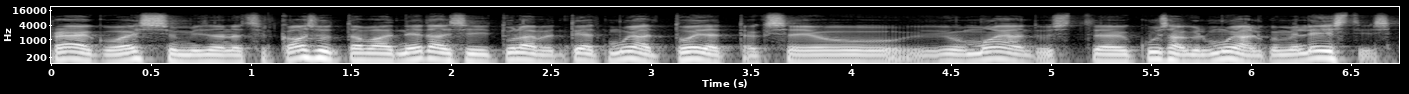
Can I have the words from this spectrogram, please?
praegu asju, mida nad seal kasutavad, nii edasi, tulevad tegelikult mujalt, toidetakse ju, ju majandust äh, kusagil mujal kui meil Eestis.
